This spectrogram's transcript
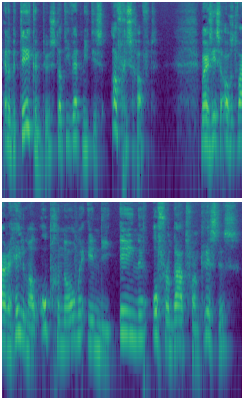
En dat betekent dus dat die wet niet is afgeschaft, maar ze is als het ware helemaal opgenomen in die ene offerdaad van Christus,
